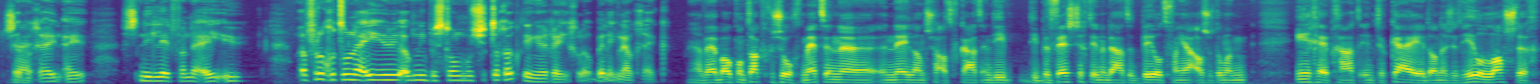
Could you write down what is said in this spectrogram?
Ze hebben geen... EU. Ze is niet lid van de EU. Maar vroeger toen de EU ook niet bestond, moest je toch ook dingen regelen? Ben ik nou gek? Ja, we hebben ook contact gezocht met een, uh, een, Nederlandse advocaat. En die, die bevestigt inderdaad het beeld van ja, als het om een ingreep gaat in Turkije, dan is het heel lastig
